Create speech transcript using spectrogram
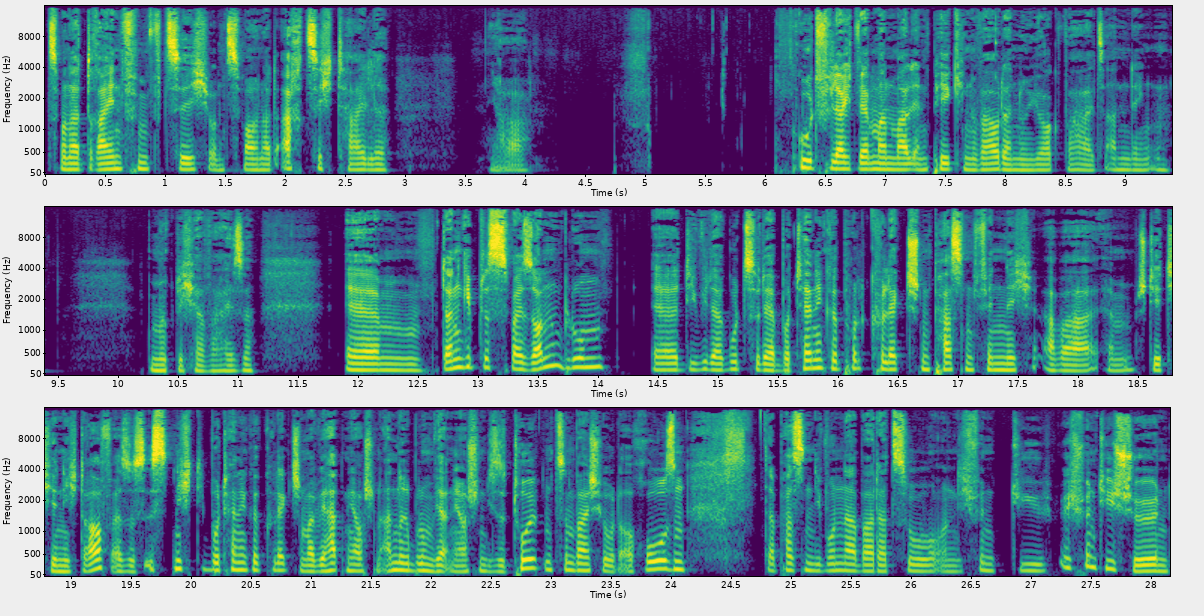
253 und 280 Teile. Ja, Gut, vielleicht wenn man mal in Peking war oder New York war als Andenken. Möglicherweise. Ähm, dann gibt es zwei Sonnenblumen, äh, die wieder gut zu der Botanical Collection passen, finde ich, aber ähm, steht hier nicht drauf. Also es ist nicht die Botanical Collection, weil wir hatten ja auch schon andere Blumen, wir hatten ja auch schon diese Tulpen zum Beispiel oder auch Rosen. Da passen die wunderbar dazu und ich finde die, ich finde die schön.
